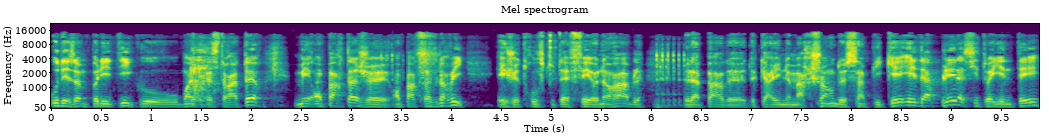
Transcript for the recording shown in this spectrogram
ou des hommes politiques ou, ou moins des restaurateurs, mais on partage, on partage leur vie. Et je trouve tout à fait honorable de la part de, de Karine Marchand de s'impliquer et d'appeler la citoyenneté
